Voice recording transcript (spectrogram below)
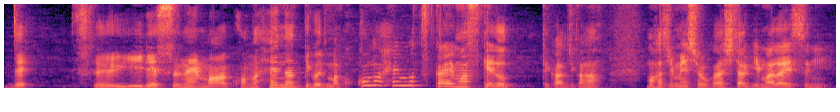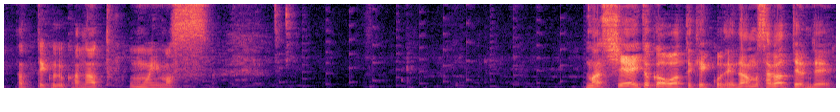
で、次ですね。まあ、この辺になってくると、まあ、ここの辺も使えますけどって感じかな。まあ、はじめ紹介したギマライスになってくるかなと思います。まあ、試合とか終わって結構値段も下がってるんで、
